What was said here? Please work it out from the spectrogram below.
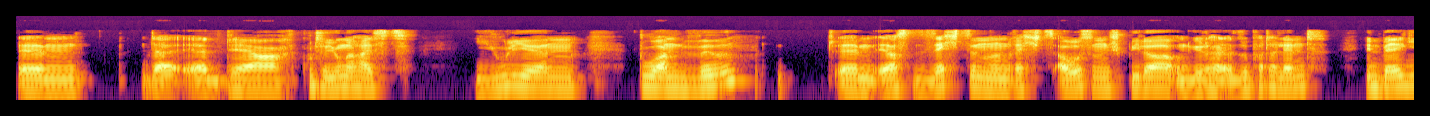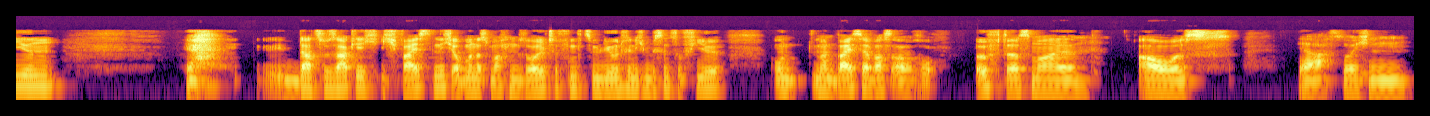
Ähm, der, äh, der gute Junge heißt Julian Duranville. Ähm, er ist 16 und ein Rechtsaußenspieler und gilt halt als Supertalent in Belgien. Ja, dazu sage ich, ich weiß nicht, ob man das machen sollte. 15 Millionen finde ich ein bisschen zu viel. Und man weiß ja, was auch öfters mal aus ja, solchen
